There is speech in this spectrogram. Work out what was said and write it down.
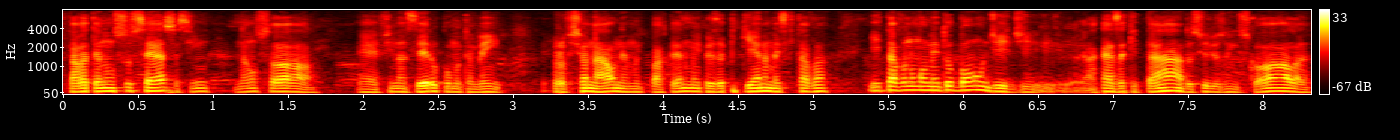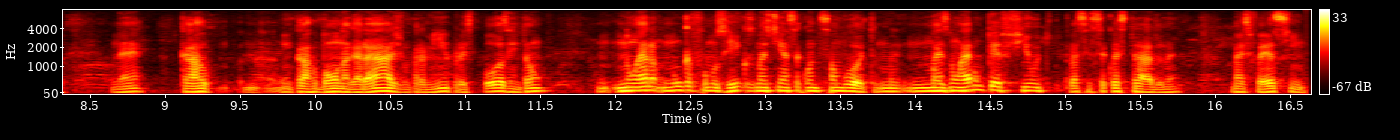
estava tendo um sucesso, assim, não só é, financeiro, como também profissional, né? Muito bacana, uma empresa pequena, mas que estava e estava num momento bom de, de a casa quitada, os filhos em escola, né? Carro, um carro bom na garagem para mim, para a esposa, então não era, nunca fomos ricos, mas tinha essa condição boa. Então, Mas não era um perfil para ser sequestrado, né? Mas foi assim.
